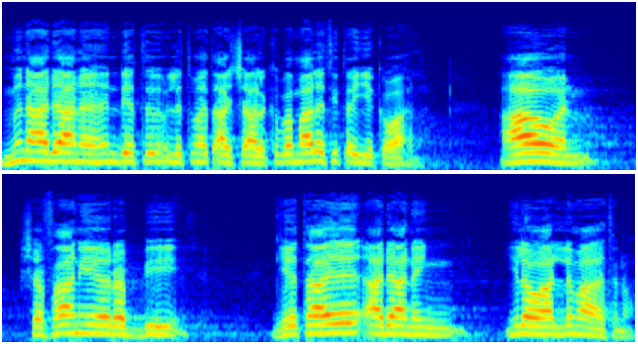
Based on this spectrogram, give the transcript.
ምን አዳነህ? እንዴት ልትመጣ ቻልክ? በማለት ይጠይቀዋል። አዎን ሸፋኒ ረቢ ጌታዬ አዳነኝ ይለዋል ማለት ነው።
